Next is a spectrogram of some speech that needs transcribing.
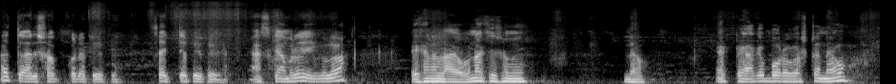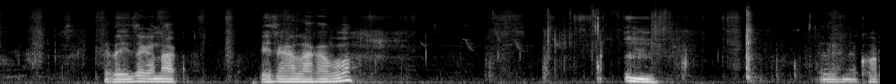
আর তো আর সব কটা পেঁপে চারটা পেঁপে গাছ। আজকে আমরা এগুলো এখানে লাগাবো নাকি সুমি নাও, একটা আগে বড় গাছটা নাও। এই জায়গা না, এই জায়গা লাগাবো। এখানে খর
